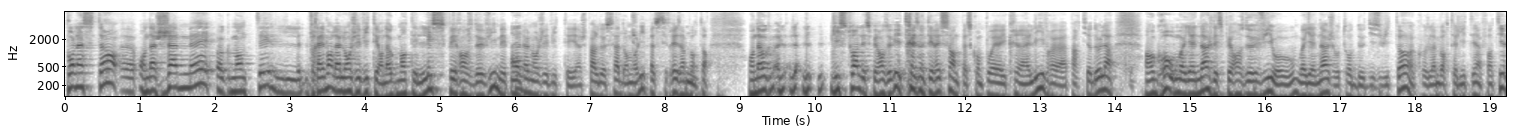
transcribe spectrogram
Pour l'instant, euh, on n'a jamais augmenté vraiment la longévité. On a augmenté l'espérance de vie, mais pas Ouais. la longévité. hein. Je parle de ça dans mon livre parce que c'est très important. On a L'histoire de l'espérance de vie est très intéressante parce qu'on pourrait écrire un livre à partir de là. En gros, au Moyen Âge, l'espérance de vie au Moyen Âge autour de 18 ans à cause de la mortalité infantile.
